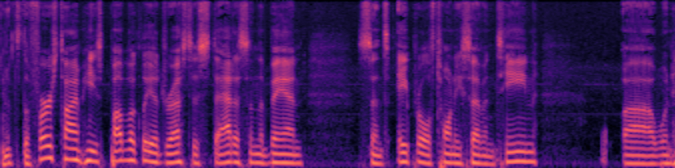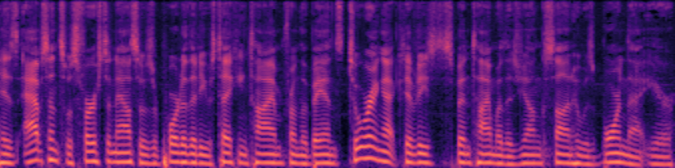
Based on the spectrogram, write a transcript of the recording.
It's the first time he's publicly addressed his status in the band since April of 2017. Uh, when his absence was first announced, it was reported that he was taking time from the band's touring activities to spend time with his young son, who was born that year.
